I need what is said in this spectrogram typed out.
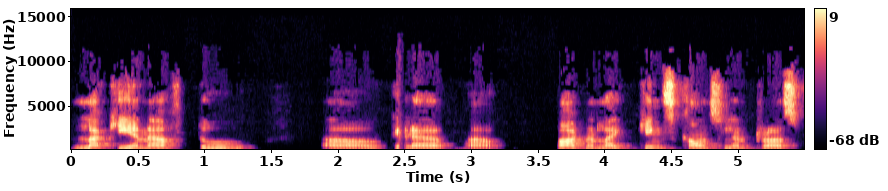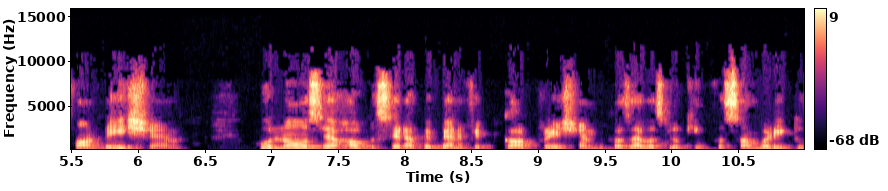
lucky enough to uh, get a, a partner like King's Counsel and Trust Foundation, who knows how to set up a benefit corporation because I was looking for somebody to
